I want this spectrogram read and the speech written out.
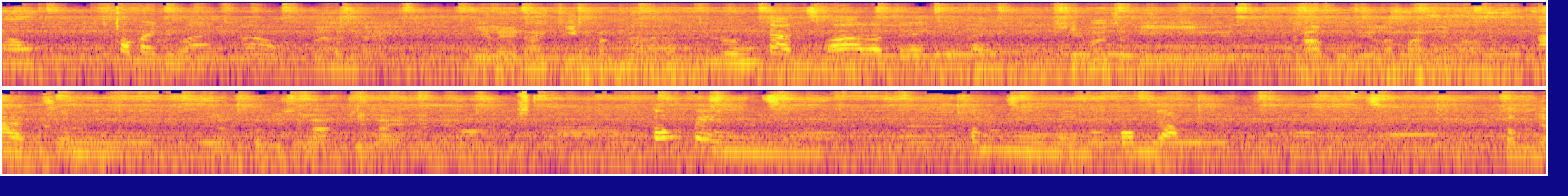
เอาเข้ามาถึงร้านข้าวมีอะไรน่ากินบ้างนะลุ้นกันว่าเราจะได้กินอะไร คิดว่าจะมีขาหมูเยอรมันหรือเปล่าอาจจะมี แล้วคนอิสลามกินอะไรเลยเนี่ยต้องเป็นต้องมีเมนูต้มยต้มย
